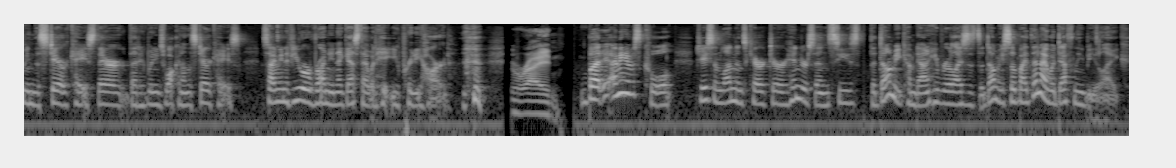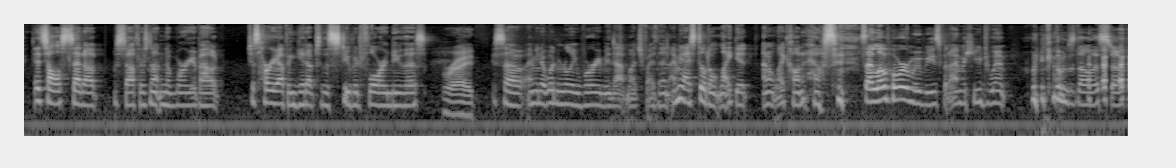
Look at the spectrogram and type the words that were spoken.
between the staircase there. That when he's walking on the staircase. So I mean, if you were running, I guess that would hit you pretty hard. right. But I mean, it was cool. Jason London's character Henderson sees the dummy come down. He realizes it's a dummy. So by then, I would definitely be like, it's all set up stuff. There's nothing to worry about. Just hurry up and get up to the stupid floor and do this. Right. So, I mean, it wouldn't really worry me that much by then. I mean, I still don't like it. I don't like haunted houses. I love horror movies, but I'm a huge wimp when it comes to all this stuff.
